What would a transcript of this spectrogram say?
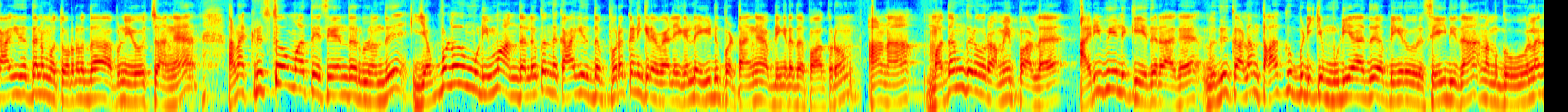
காகிதத்தை நம்ம தொடர்றதா அப்படின்னு யோசிச்சாங்க. ஆனால் கிறிஸ்தவ மதத்தை சேர்ந்தவர்கள் வந்து எவ்வளவு முடியுமோ அந்த அளவுக்கு அந்த காகிதத்தை புறக்கணிக்கிற வேலைகளில் ஈடுபட்டாங்க அப்படிங்கிறத பார்க்குறோம் ஆனால் மதம்ங்கிற ஒரு அமைப்பால் அறிவியலுக்கு எதிராக வெகு காலம் தாக்குப்பிடிக்க முடியாது அப்படிங்கிற ஒரு செய்தி தான் நமக்கு உலக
